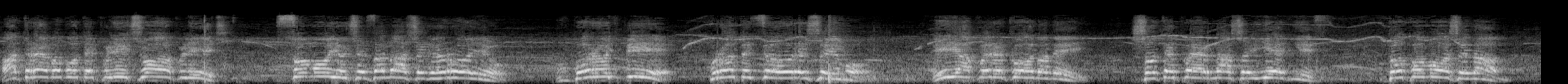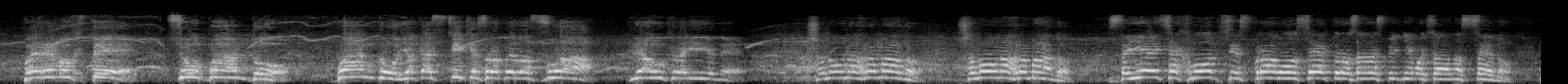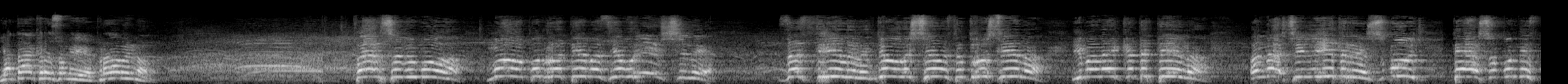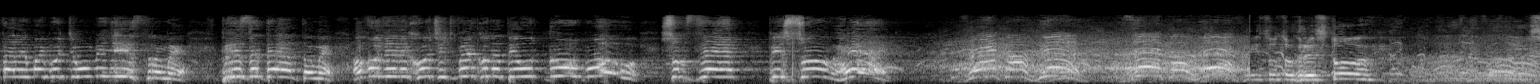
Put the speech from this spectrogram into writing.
а треба бути пліч-опліч, сумуючи за наших героїв в боротьбі проти цього режиму. І я переконаний, що тепер наша єдність допоможе нам перемогти цю банду банду, яка стільки зробила зла для України. Шановна громада, шановна громада, здається, хлопці з правого сектору зараз піднімуться на сцену. Я так розумію, правильно? Перша вимога мого побратима з Яворівщини. Застрілили, в нього лишилася дружина і маленька дитина. А наші лідери жмуть те, щоб вони стали майбутніми міністрами, президентами, а вони не хочуть виконати одну умову, щоб зек пішов геть. Ісусу Христу!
